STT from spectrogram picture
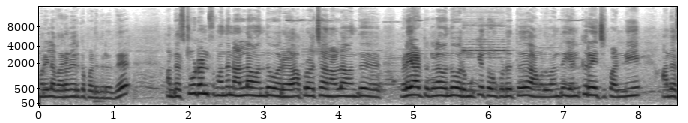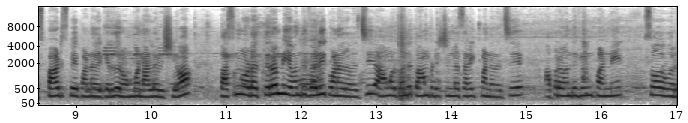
முறையில் வரவேற்கப்படுகிறது. அந்த ஸ்டூடெண்ட்ஸுக்கு வந்து நல்லா வந்து ஒரு அப்ரோச்சாக நல்லா வந்து விளையாட்டுகளை வந்து ஒரு முக்கியத்துவம் கொடுத்து அவங்களுக்கு வந்து என்கரேஜ் பண்ணி அந்த பார்ட்டிசிபேட் பண்ண வைக்கிறது ரொம்ப நல்ல விஷயம். பசங்களோட திறமையை வந்து வெளிக்கொணர வச்சு அவங்களுக்கு வந்து காம்படிஷனில் செலக்ட் பண்ண வச்சு அப்புறம் வந்து வின் பண்ணி ஸோ ஒரு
